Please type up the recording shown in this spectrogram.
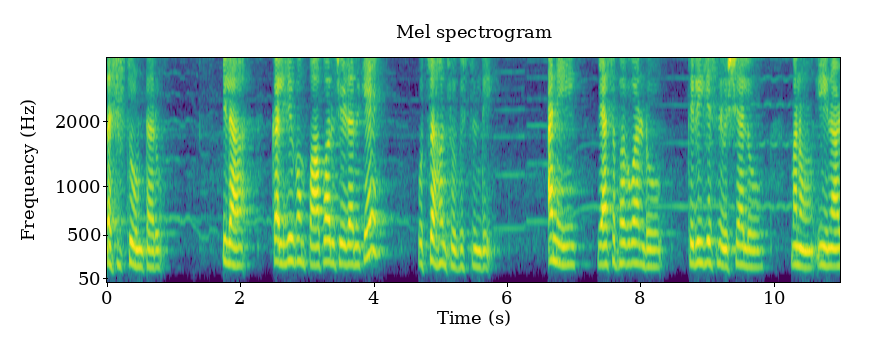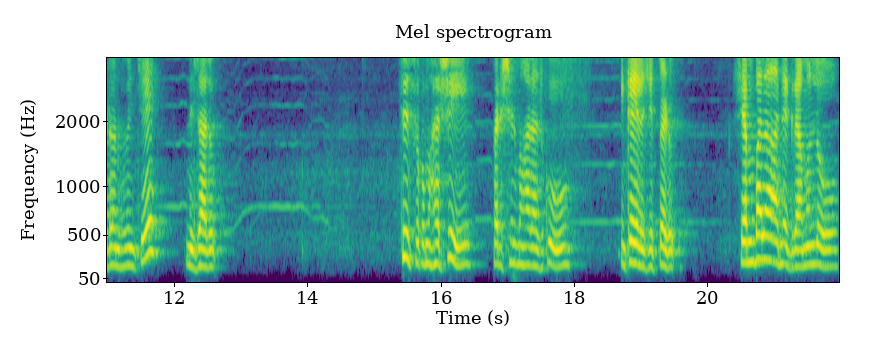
నశిస్తూ ఉంటారు. ఇలా కలియుగం పాపాలు చేయడానికే ఉత్సాహం చూపిస్తుంది అని వ్యాస భగవానుడు తెలియజేసిన విషయాలు మనం ఈనాడు అనుభవించే నిజాలు. శ్రీ సుఖమహర్షి మహర్షి మహారాజుకు ఇంకా ఇలా చెప్పాడు. శంబల అనే గ్రామంలో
